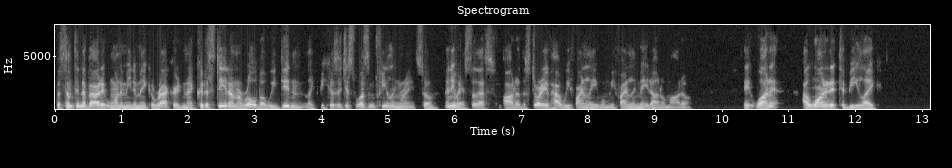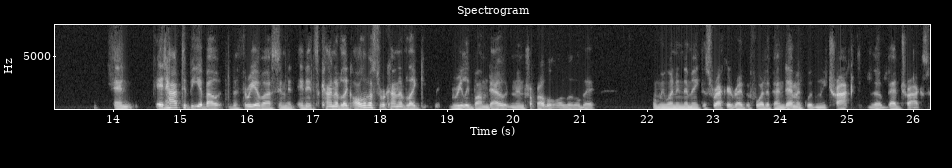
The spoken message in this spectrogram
but something about it wanted me to make a record, and I could have stayed on a roll, but we didn't, like because it just wasn't feeling right. So anyway, so that's Auto, the story of how we finally, when we finally made Otto Motto, it wanted, I wanted it to be like, and it had to be about the three of us, and it, and it's kind of like all of us were kind of like really bummed out and in trouble a little bit when we went in to make this record right before the pandemic when we tracked the bed tracks.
